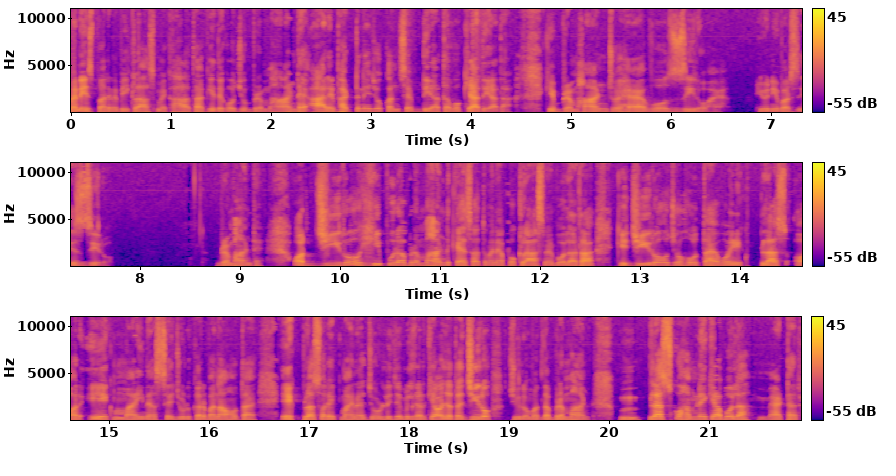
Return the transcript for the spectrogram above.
मैंने इस बारे में भी क्लास में कहा था कि देखो, जो ब्रह्मांड है, आर्यभट्ट ने जो कंसेप्ट दिया था, वो क्या दिया था? कि ब्रह्मांड जो है, वो ज़ीरो है यूनिवर्स इज़ ज़ीरो ब्रह्मांड है। और ज़ीरो ही पूरा ब्रह्मांड कैसा तो मैंने आपको क्लास में बोला था कि ज़ीरो जो होता है वो एक प्लस और एक माइनस से जुड़कर बना होता है। एक प्लस और एक माइनस जोड़ लीजिए, मिलकर क्या हो जाता है? ज़ीरो। ज़ीरो मतलब ब्रह्मांड। प्लस को हमने क्या बोला? मैटर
